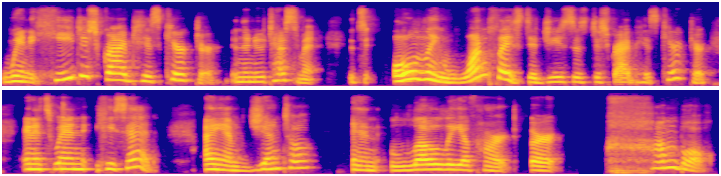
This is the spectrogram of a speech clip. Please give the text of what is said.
when he described his character in the New Testament, it's only one place did Jesus describe his character. And it's when he said, I am gentle and lowly of heart or humble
